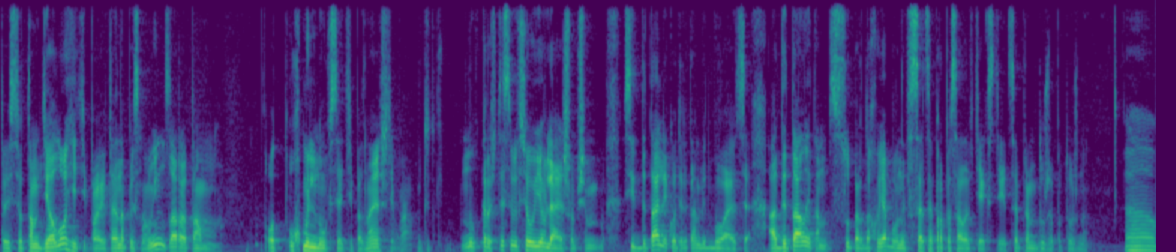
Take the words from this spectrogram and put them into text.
Тобто, от там діалоги, типа, і тебе написано, він зараз там от ухмильнувся, типа, знаєш, типа. ти такий, Ну, коротше, ти собі все уявляєш, в общем, всі деталі, котрі там відбуваються. А деталі там супер дохуя, бо вони все це прописали в тексті, і це прям дуже потужно. Е,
